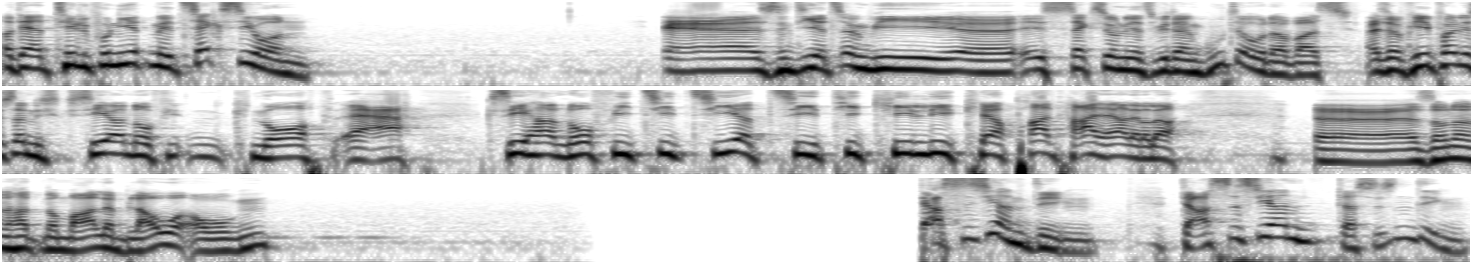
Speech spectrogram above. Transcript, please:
Und er telefoniert mit Sexion. Äh, sind die jetzt irgendwie, äh, ist Sexion jetzt wieder ein guter oder was? Also auf jeden Fall ist er nicht Xehanov, Knorf, äh, Xehanofizitiert, Zitikili, Kerpat, äh, sondern hat normale blaue Augen. Das ist ja ein Ding. Das ist ja ein, das ist ein Ding.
